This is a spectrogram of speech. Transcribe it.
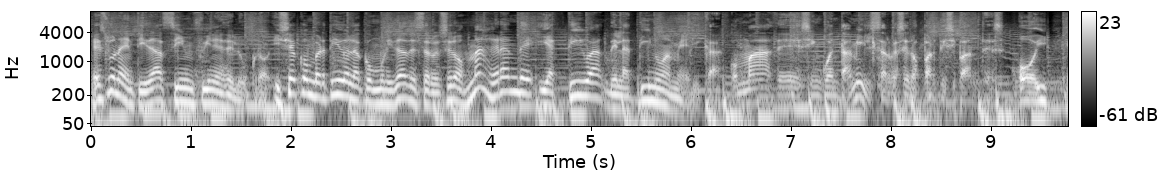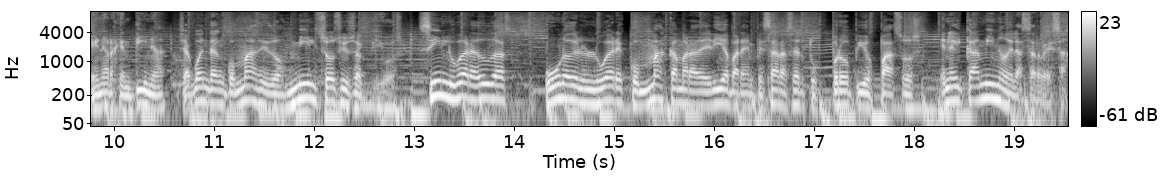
es una entidad sin fines de lucro y se ha convertido en la comunidad de cerveceros más grande y activa de Latinoamérica, con más de 50.000 cerveceros participantes. Hoy, en Argentina, ya cuentan con más de 2.000 socios activos. Sin lugar a dudas, uno de los lugares con más camaradería para empezar a hacer tus propios pasos en el camino de la cerveza.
